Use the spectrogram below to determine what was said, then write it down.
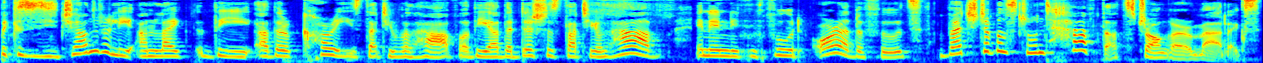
Because generally, unlike the other curries that you will have or the other dishes that you'll have in Indian food or other foods, vegetables don't have that strong aromatics.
